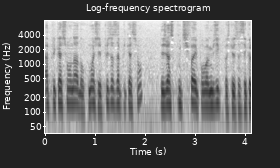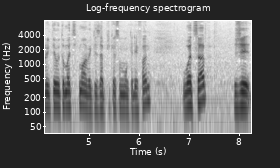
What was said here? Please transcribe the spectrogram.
application on a? Donc moi j'ai plusieurs applications. Déjà Spotify pour ma musique parce que ça s'est connecté automatiquement avec les applications de mon téléphone. WhatsApp, j'ai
